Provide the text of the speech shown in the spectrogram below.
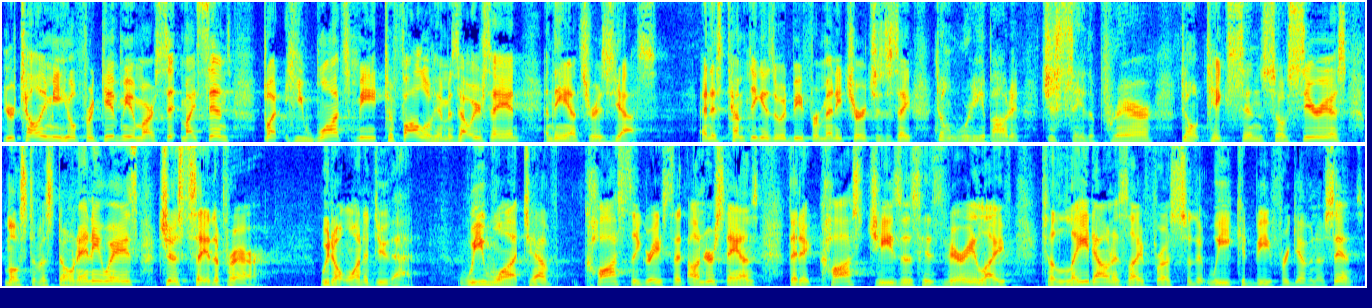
You're telling me he'll forgive me of my, my sins but he wants me to follow him. Is that what you're saying? And the answer is yes and as tempting as it would be for many churches to say, don't worry about it, just say the prayer. Don't take sin so serious. Most of us don't, anyways. Just say the prayer. We don't want to do that. We want to have costly grace that understands that it cost Jesus his very life to lay down his life for us so that we could be forgiven of sins.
